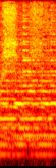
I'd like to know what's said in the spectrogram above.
ocean.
